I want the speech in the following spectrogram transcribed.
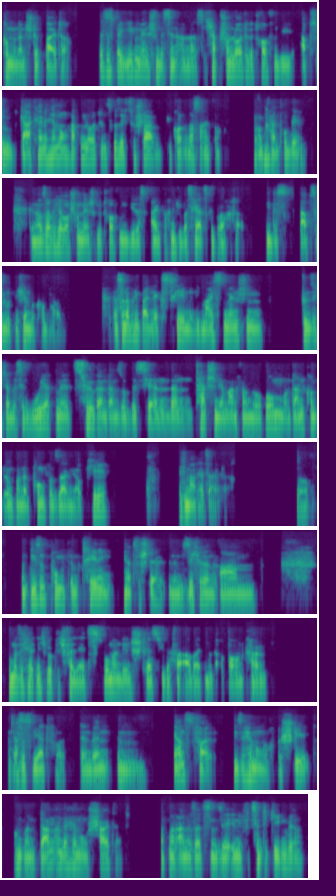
kommt man dann ein Stück weiter. Das ist bei jedem Menschen ein bisschen anders. Ich habe schon Leute getroffen, die absolut gar keine Hemmung hatten, Leute ins Gesicht zu schlagen. Die konnten das einfach. War mhm. kein Problem. Genauso habe ich aber auch schon Menschen getroffen, die das einfach nicht übers Herz gebracht haben, die das absolut nicht hinbekommen haben. Das sind aber die beiden Extreme. Die meisten Menschen fühlen sich da ein bisschen weird mit, zögern dann so ein bisschen, dann touchen die am Anfang nur rum und dann kommt irgendwann der Punkt, wo sie sagen, ja, okay, ich mache jetzt einfach. So. Und diesen Punkt im Training herzustellen, in einem sicheren Rahmen, wo man sich halt nicht wirklich verletzt, wo man den Stress wieder verarbeiten und abbauen kann, das ist wertvoll. Denn wenn im Ernstfall diese Hemmung noch besteht und man dann an der Hemmung scheitert, hat man einerseits eine sehr ineffiziente Gegenwehr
